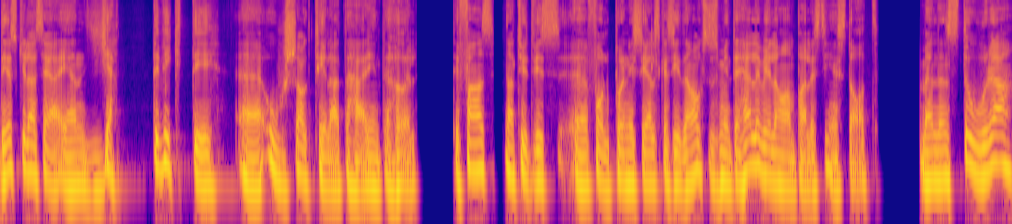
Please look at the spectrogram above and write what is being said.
Det skulle jag säga är en jätteviktig eh, orsak till att det här inte höll. Det fanns naturligtvis eh, folk på den israeliska sidan också som inte heller ville ha en palestinsk stat. Men den stora,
